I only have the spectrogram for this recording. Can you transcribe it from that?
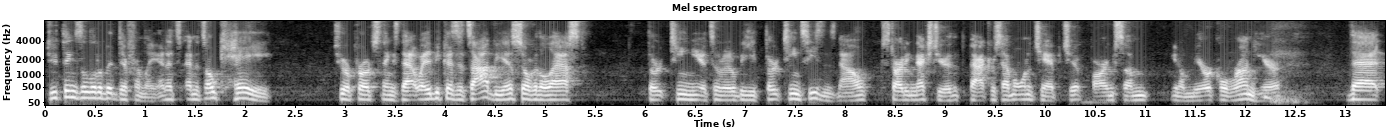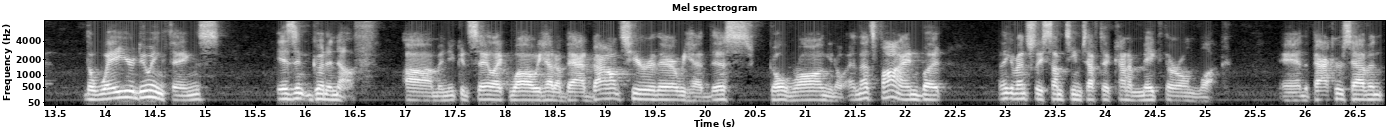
do things a little bit differently. And it's, and it's okay to approach things that way because it's obvious over the last 13 years. It'll be 13 seasons now, starting next year, that the Packers haven't won a championship, barring some you know miracle run here. That the way you're doing things isn't good enough. Um, and you can say like, well, we had a bad bounce here or there, we had this go wrong, you know, and that's fine. But I think eventually some teams have to kind of make their own luck, and the Packers haven't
